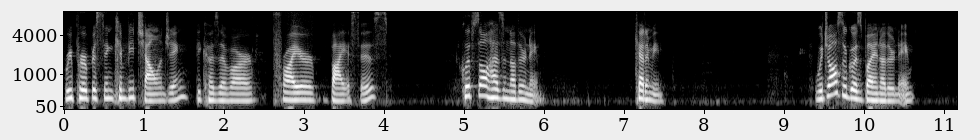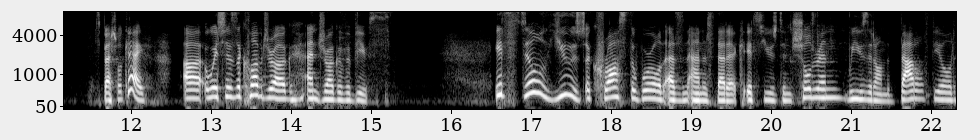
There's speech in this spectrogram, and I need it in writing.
repurposing can be challenging because of our prior biases. Calypsol has another name ketamine, which also goes by another name, Special K, uh, which is a club drug and drug of abuse. It's still used across the world as an anesthetic. It's used in children, we use it on the battlefield.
